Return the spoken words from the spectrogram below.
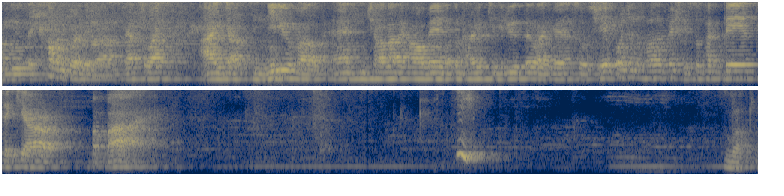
ভিডিওতে কমেন্ট করে দিবা। That's why I just need you help and ইনশাআল্লাহ দেখা হবে নতুন আরও একটি ভিডিওতে লাইভে সো সে পর্যন্ত ভালো থাকবে, সুস্থ থাকবে। টেক কেয়ার বাই বাপরে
